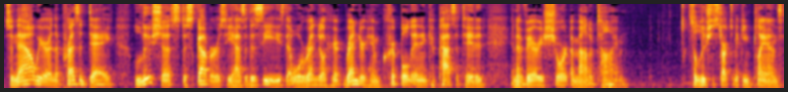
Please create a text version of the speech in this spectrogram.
So now we are in the present day. Lucius discovers he has a disease that will render, render him crippled and incapacitated in a very short amount of time. So Lucius starts making plans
